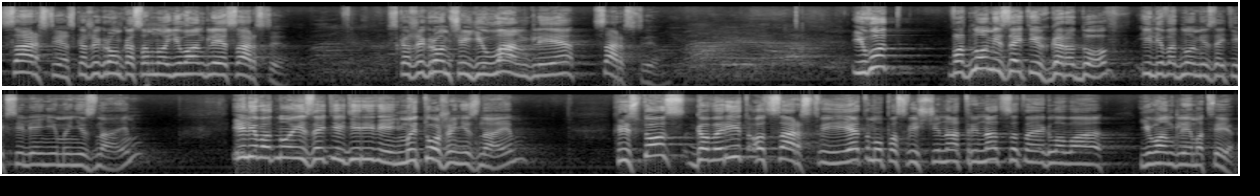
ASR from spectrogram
Царствия. Скажи громко со мной, Евангелие Царствия. Скажи громче, Евангелие Царствия. И вот в одном из этих городов или в одном из этих селений мы не знаем, или в одной из этих деревень мы тоже не знаем. Христос говорит о царстве, и этому посвящена 13 глава Евангелия Матфея.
